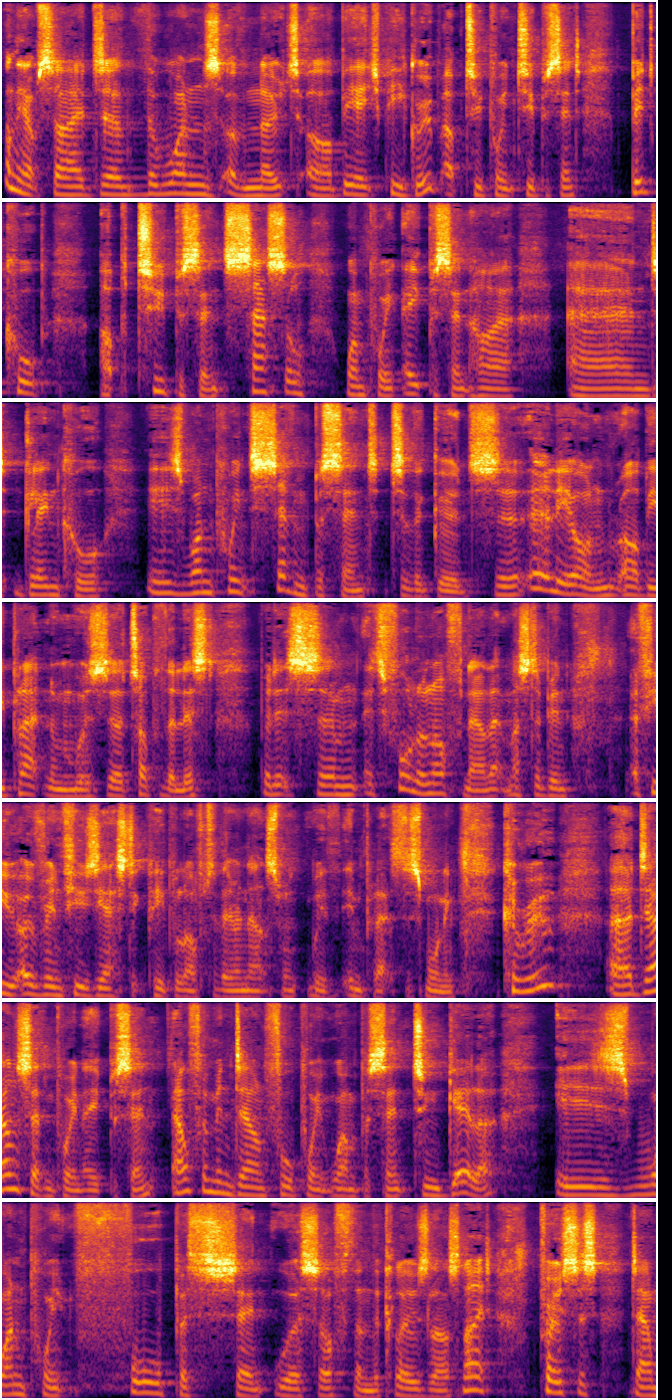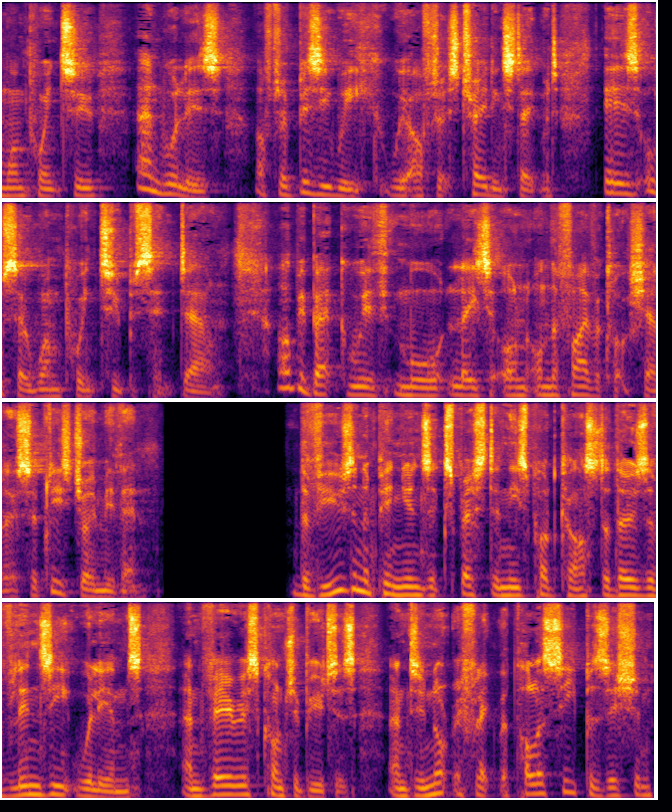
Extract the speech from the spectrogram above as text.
On the upside, uh, the ones of note are BHP Group up 2.2%, Bidcorp up 2%, Sasol 1.8% higher, and Glencore is 1.7% to the goods. Uh, early on, RB Platinum was uh, top of the list, but it's um, it's fallen off now. That must have been a few over enthusiastic people after their announcement with Implats this morning. Karoo uh, down 7.8%, Alphamin down 4.1%, Thungela is 1.4% worse off than the close last night. Prosus down 1.2 and Woolies after a busy week after its trading statement is also 1.2% down. I'll be back with more later on on the 5 o'clock shadow so please join me then. The views and opinions expressed in these podcasts are those of Lindsay Williams and various contributors and do not reflect the policy, position,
